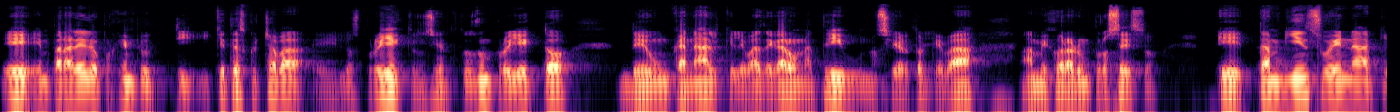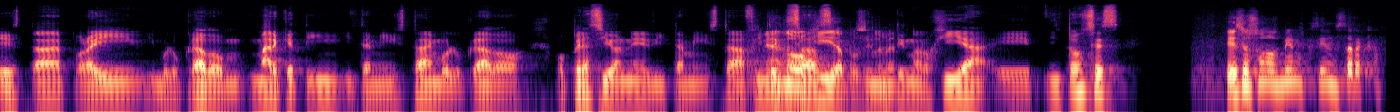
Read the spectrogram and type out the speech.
eh, en paralelo, por ejemplo, y que te escuchaba eh, los proyectos, ¿no es cierto? Es un proyecto de un canal que le va a llegar a una tribu, ¿no es cierto?, que va a mejorar un proceso. Eh, también suena que está por ahí involucrado marketing y también está involucrado operaciones y también está finanzas. Tecnología, posiblemente. Tecnología. Eh, entonces... Esos son los miembros que tienen que estar acá.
